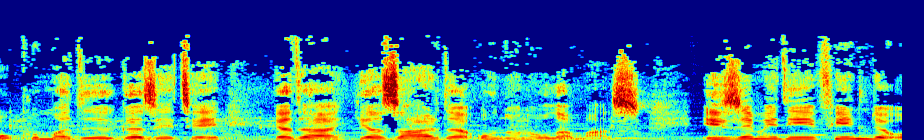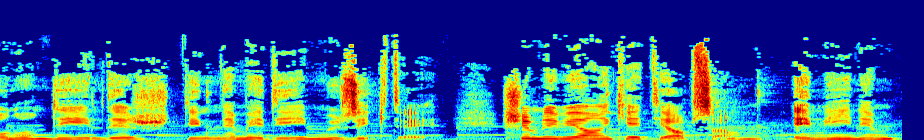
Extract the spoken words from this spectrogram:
Okumadığı gazete ya da yazar da onun olamaz. İzlemediği film de onun değildir, dinlemediği müzik de. Şimdi bir anket yapsam eminim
